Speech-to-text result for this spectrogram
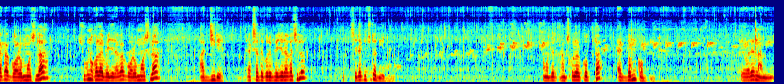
রাখা গরম মশলা, শুকনো কলায় ভেজে রাখা গরম মশলা আর জিরে একসাথে করে ভেজে রাখা ছিল, সেটা কিছুটা দিয়ে দিল আমাদের কাঁচকলার কোপ্তা একদম কমপ্লিট এবারে নামিয়ে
